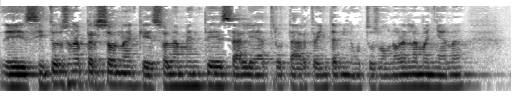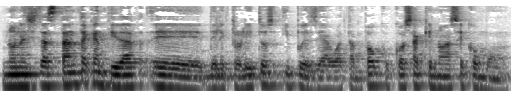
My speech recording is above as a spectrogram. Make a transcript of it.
Eh, si tú eres una persona que solamente sale a trotar 30 minutos o una hora en la mañana, no necesitas tanta cantidad eh, de electrolitos y pues de agua tampoco, cosa que no hace como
